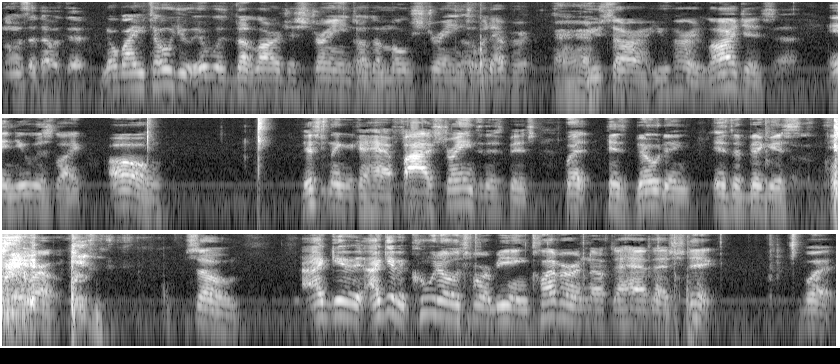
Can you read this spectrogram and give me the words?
No one said that was the. Nobody told you it was the largest strains or the most strains or whatever. Uh-huh. You saw, you heard largest, Yeah. and you was like, oh, this nigga can have five strains in this bitch, but his building is the biggest in the world. So, I give it, I give it kudos for being clever enough to have that shtick, but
